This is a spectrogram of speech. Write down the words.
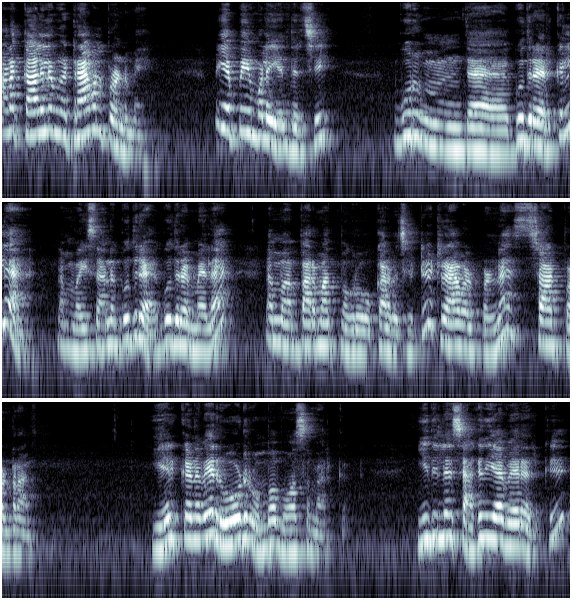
ஆனால் காலையில் இவங்க ட்ராவல் பண்ணணுமே. எப்பயும் போல் எந்திரிச்சு குரு இந்த குதிரை இருக்குல்ல நம்ம வயசான குதிரை குதிரை மேலே நம்ம பரமாத்மா குரு உட்கார வச்சுக்கிட்டு ட்ராவல் பண்ண ஸ்டார்ட் பண்ணுறாங்க ஏற்கனவே ரோடு ரொம்ப மோசமாக இருக்குது இதில் சகதியாக வேறு இருக்குது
